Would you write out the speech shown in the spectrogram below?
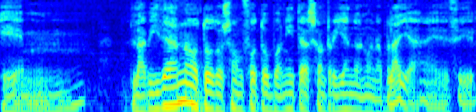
eh, la vida no todos son fotos bonitas sonriendo en una playa. Es decir,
